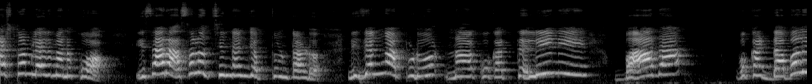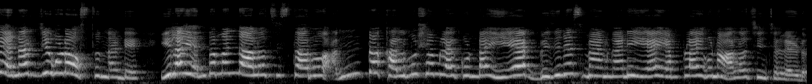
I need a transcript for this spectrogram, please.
నష్టం లేదు మనకు. ఈసారి అసలు వచ్చిందని చెప్తుంటాడు. నిజంగా అప్పుడు నాకు ఒక తెలియని బాధ ఒక డబల్ ఎనర్జీ కూడా వస్తుందండి. ఇలా ఎంతమంది ఆలోచిస్తారు? అంత కల్ముషం లేకుండా ఏ బిజినెస్ మ్యాన్ కానీ ఏ ఎంప్లాయీ కూడా ఆలోచించలేడు.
